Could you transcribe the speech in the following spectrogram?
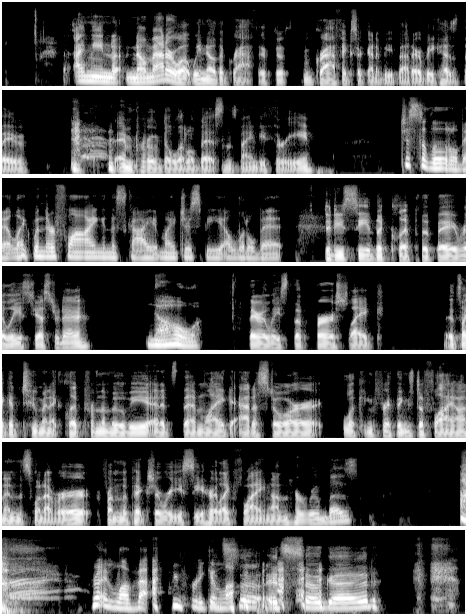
I mean, no matter what, we know the graphic the graphics are going to be better because they've improved a little bit since 93. Just a little bit. Like when they're flying in the sky, it might just be a little bit. Did you see the clip that they released yesterday? No. They released the first like it's like a 2 minute clip from the movie and it's them like at a store looking for things to fly on and it's whatever from the picture where you see her like flying on her Roombas. I love that. I freaking It's love so, it. it's so good.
